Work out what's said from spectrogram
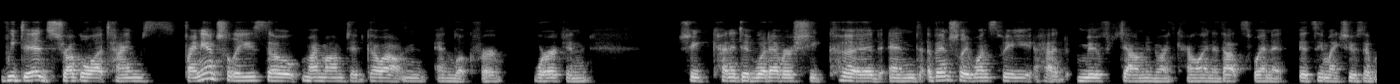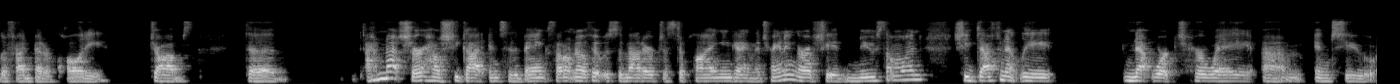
we did struggle at times financially so my mom did go out and, and look for work and she kind of did whatever she could and eventually once we had moved down to north carolina that's when it, it seemed like she was able to find better quality jobs. The i'm not sure how she got into the banks. I don't know if it was a matter of just applying and getting the training or if she knew someone. She definitely networked her way um, into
